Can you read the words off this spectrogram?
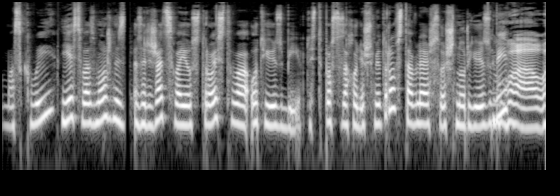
Москвы есть возможность заряжать свое устройство от USB. То есть ты просто заходишь в метро, вставляешь свой шнур USB. Вау!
